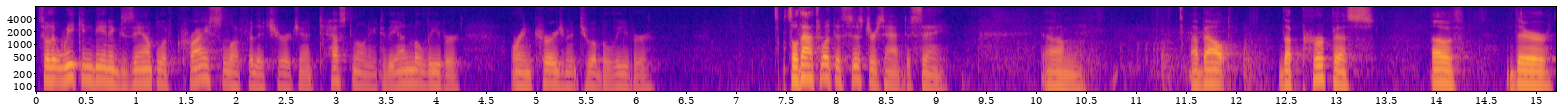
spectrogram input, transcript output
so that we can be an example of Christ's love for the church and a testimony to the unbeliever or encouragement to a believer. So that's what the sisters had to say um, about the purpose of their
